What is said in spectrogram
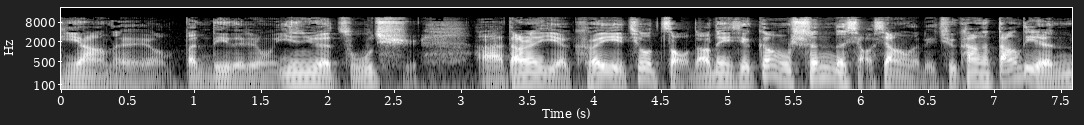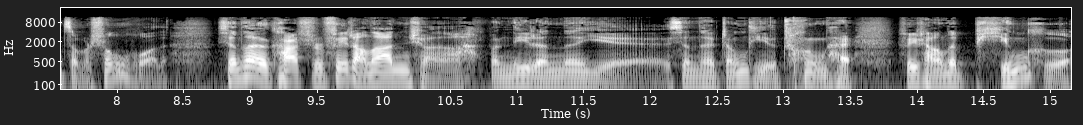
一样的这种本地的这种音乐组曲啊。当然也可以就走到那些更深的小巷子里去看看当地人怎么生活的。现在的喀什非常的安全啊，本地人呢也现在整体的状态非常的平和。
